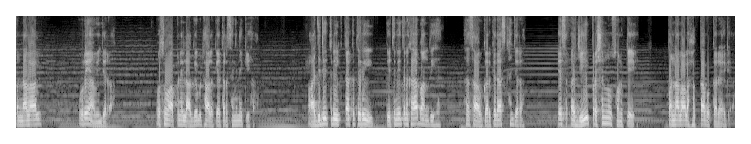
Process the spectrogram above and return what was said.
ਪੰਨਾ ਲਾਲ, ਉਰੇ ਆਵੀਂ ਜਰਾ। ਉਸ ਨੂੰ ਆਪਣੇ ਲਾਗੇ ਬਿਠਾ ਕੇ ਅਤਰ ਸਿੰਘ ਨੇ ਕਿਹਾ, ਅੱਜ ਦੀ ਤਰੀਕ ਤੱਕ ਤੇਰੀ ਕਿਤਨੀ ਤਨਖਾਹ ਬਣਦੀ ਹੈ? ਹਿਸਾਬ ਕਰਕੇ ਦੱਸ ਖਾਂ ਜਰਾ ਇਸ ਅਜੀਬ ਪ੍ਰਸ਼ਨ ਨੂੰ ਸੁਣ ਕੇ ਪੰਨਾ ਲਾਲ ਹੱਕਾ ਬੱਕਾ ਰਹਿ ਗਿਆ।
